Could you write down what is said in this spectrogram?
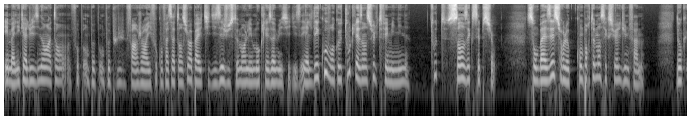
Et Malika lui dit non, attends, on peut, on peut plus. Enfin, genre, il faut qu'on fasse attention à pas utiliser justement les mots que les hommes utilisent. Et elle découvre que toutes les insultes féminines, toutes sans exception, sont basées sur le comportement sexuel d'une femme. Donc,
